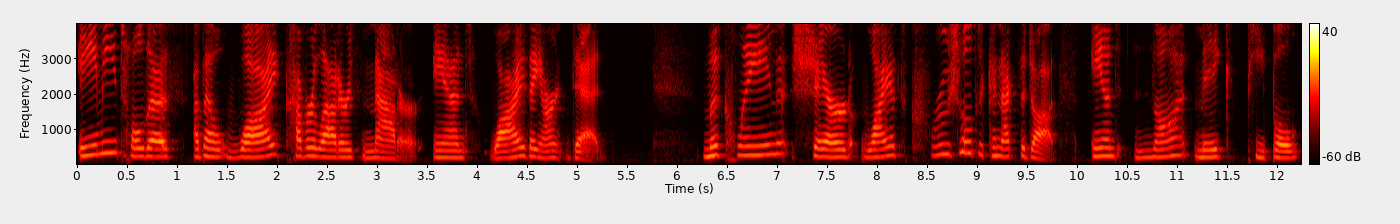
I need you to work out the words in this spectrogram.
Amy told us about why cover ladders matter and why they aren't dead. McLean shared why it's crucial to connect the dots and not make people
